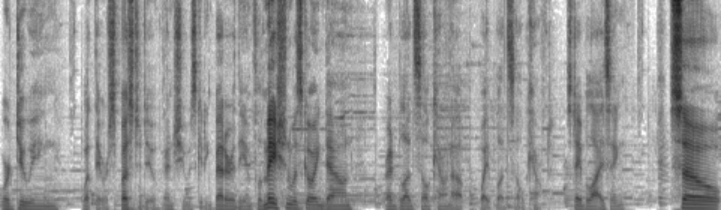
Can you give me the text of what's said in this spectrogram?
were doing what they were supposed to do. And she was getting better, the inflammation was going down, red blood cell count up, white blood cell count stabilizing. So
